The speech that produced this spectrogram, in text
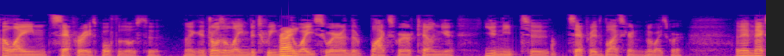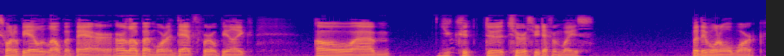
a line separates both of those two. Like it draws a line between Right. the white square and the black square, telling you you need to separate the black square and the white square. And then the next one will be a little bit better or a little bit more in depth, where it'll be like, oh, um, you could do it two or three different ways, but they won't all work.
